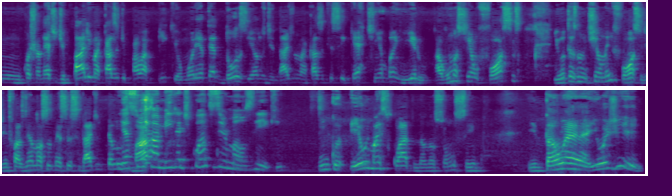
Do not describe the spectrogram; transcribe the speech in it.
um colchonete de palha e uma casa de pau a pique. Eu morei até 12 anos de idade numa casa que sequer tinha banheiro. Algumas tinham fossas e outras não tinham nem fossa. A gente fazia nossas necessidades pelos E a sua família é de quantos irmãos, Rick? Cinco, eu e mais quatro, não, nós somos cinco. Então, é, e hoje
